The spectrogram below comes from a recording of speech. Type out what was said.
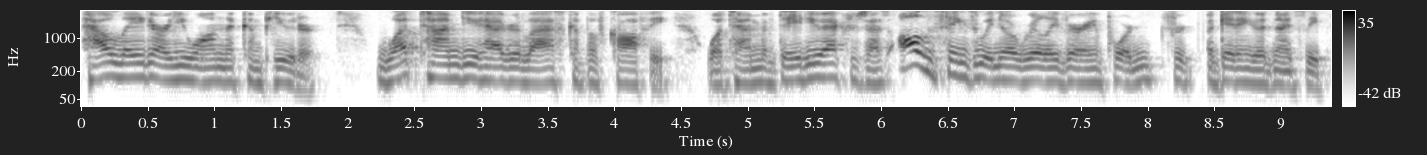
How late are you on the computer? What time do you have your last cup of coffee? What time of day do you exercise? All the things that we know are really very important for getting a good night's sleep.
